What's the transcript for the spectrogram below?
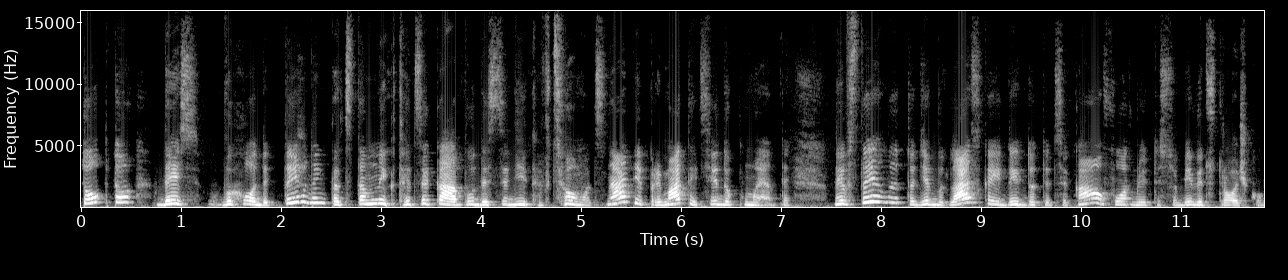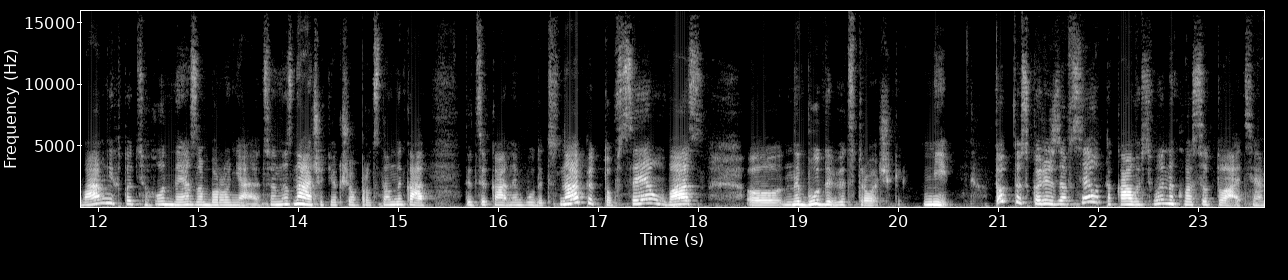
Тобто, десь виходить тиждень, представник ТЦК буде сидіти в цьому ЦНАПі, приймати ці документи. Не встигли, тоді, будь ласка, йдіть до ТЦК, оформлюйте собі відстрочку. Вам ніхто цього не забороняє. Це не значить, якщо представника ТЦК не буде в ЦНАПі, то все у вас е, не буде відстрочки. Ні. Тобто, скоріш за все, така ось виникла ситуація.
